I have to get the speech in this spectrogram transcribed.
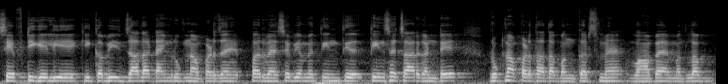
सेफ्टी के लिए कि कभी ज़्यादा टाइम रुकना पड़ जाए। पर वैसे भी हमें तीन तीन से चार घंटे रुकना पड़ता था बंकर्स में, वहाँ पे मतलब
